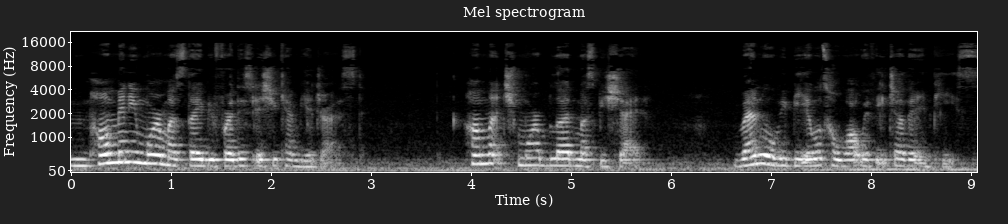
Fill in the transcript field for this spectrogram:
Mm, how many more must die before this issue can be addressed? How much more blood must be shed? When will we be able to walk with each other in peace?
